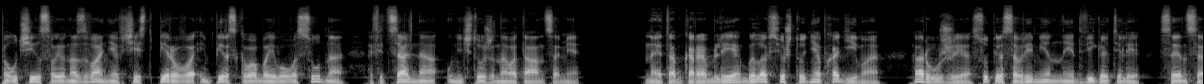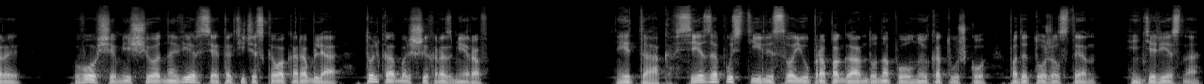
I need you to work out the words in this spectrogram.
получил свое название в честь первого имперского боевого судна, официально уничтоженного танцами. На этом корабле было все, что необходимо. Оружие, суперсовременные двигатели, сенсоры. В общем, еще одна версия тактического корабля, только больших размеров. «Итак, все запустили свою пропаганду на полную катушку», – подытожил Стэн. «Интересно,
